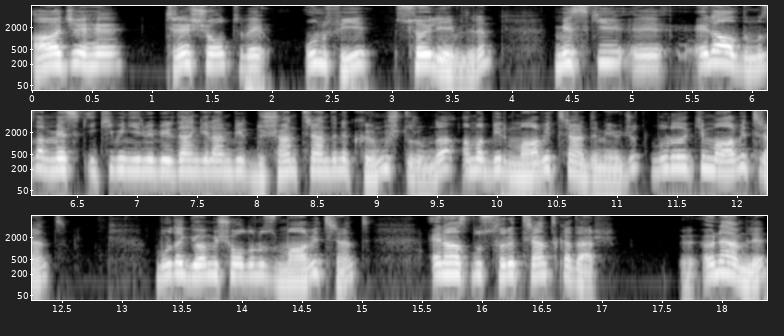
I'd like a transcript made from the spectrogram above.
ACH, Threshold ve Unfi'yi söyleyebilirim. Mesk'i e, ele aldığımızda Mesk 2021'den gelen bir düşen trendini kırmış durumda ama bir mavi trendi mevcut. Buradaki mavi trend, burada görmüş olduğunuz mavi trend en az bu sarı trend kadar e, önemli.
